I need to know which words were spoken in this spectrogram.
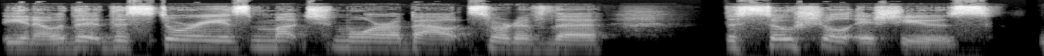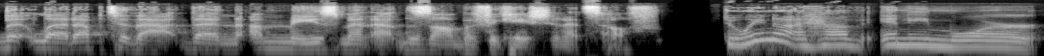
You know, the the story is much more about sort of the the social issues that led up to that than amazement at the zombification itself. Do we not have any more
